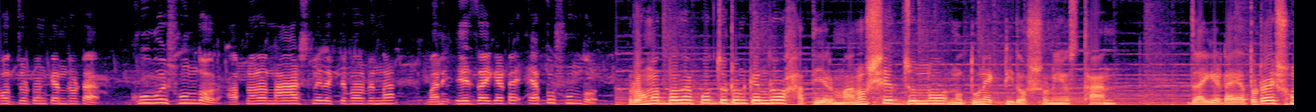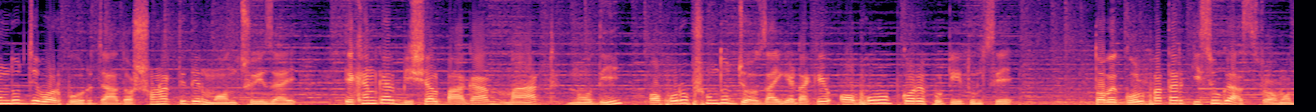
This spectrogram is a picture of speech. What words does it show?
পর্যটন কেন্দ্রটা খুবই সুন্দর। আপনারা না আসলে দেখতে পারবেন না মানে এই জায়গাটা এত সুন্দর। রহমত বাজার পর্যটন কেন্দ্র হাতিয়ার মানুষের জন্য নতুন একটি দর্শনীয় স্থান। জায়গাটা এতটাই সৌন্দর্যে ভরপুর যা দর্শনার্থীদের মন ছুঁয়ে যায়। এখানকার বিশাল বাগান মাঠ নদী অপরূপ সৌন্দর্য জায়গাটাকে অপরূপ করে ফুটিয়ে তুলছে। তবে গোলপাতার কিছু গাছ রহমত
